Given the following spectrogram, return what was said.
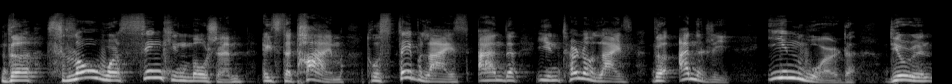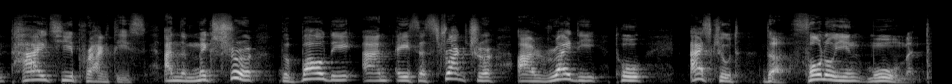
The slower sinking motion is the time to stabilize and internalize the energy inward during Tai Chi practice and make sure the body and its structure are ready to execute the following movement.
